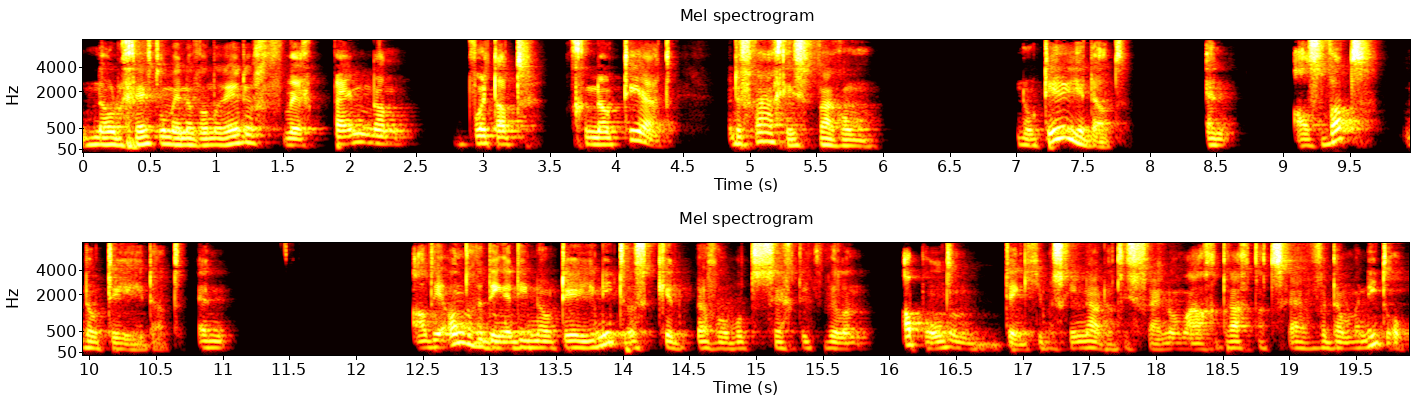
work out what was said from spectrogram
nodig heeft om een of andere reden, vanwege pijn, dan wordt dat genoteerd. En de vraag is, waarom noteer je dat? En als wat noteer je dat? En al die andere dingen, die noteer je niet. Als een kind bijvoorbeeld zegt, ik wil een appel, dan denk je misschien, nou, dat is vrij normaal gedrag, dat schrijven we dan maar niet op.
